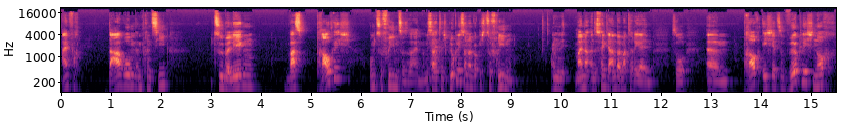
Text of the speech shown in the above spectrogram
einfach darum, im Prinzip zu überlegen, was brauche ich, um zufrieden zu sein. Und ich sage jetzt nicht glücklich, sondern wirklich zufrieden. Und meine, das fängt ja an bei Materiellen. So, ähm, brauche ich jetzt wirklich noch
